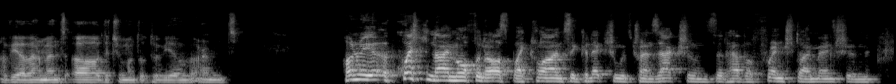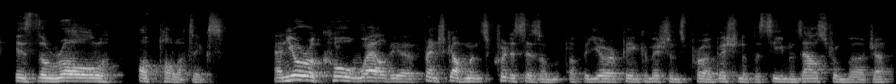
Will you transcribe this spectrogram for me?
of the environment or detrimental to the environment. Henri, a question I'm often asked by clients in connection with transactions that have a French dimension is the role of politics. And you'll recall well the French government's criticism of the European Commission's prohibition of the Siemens Alstom merger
